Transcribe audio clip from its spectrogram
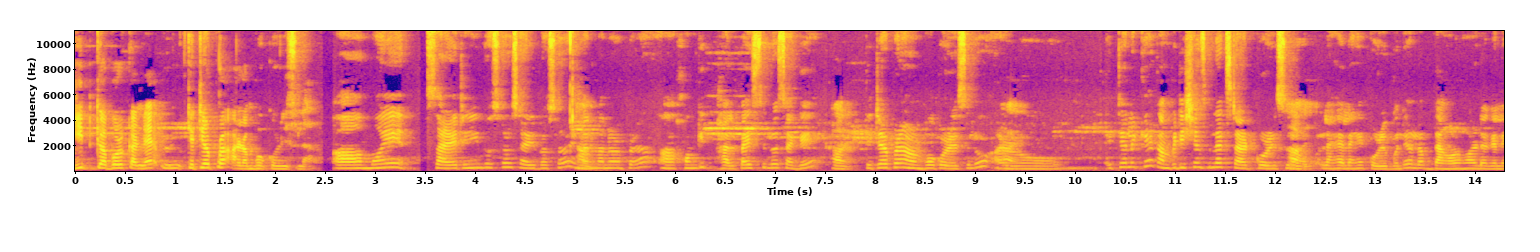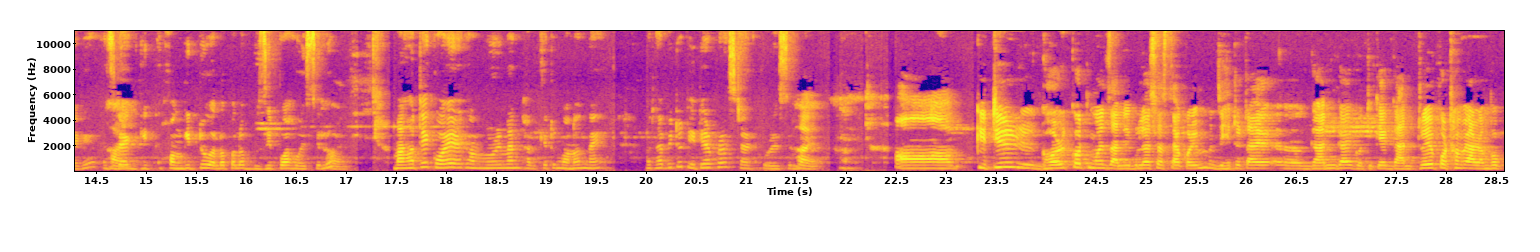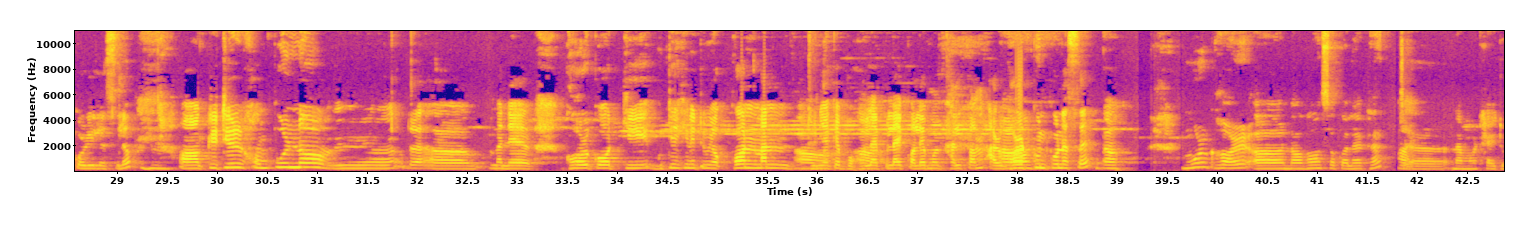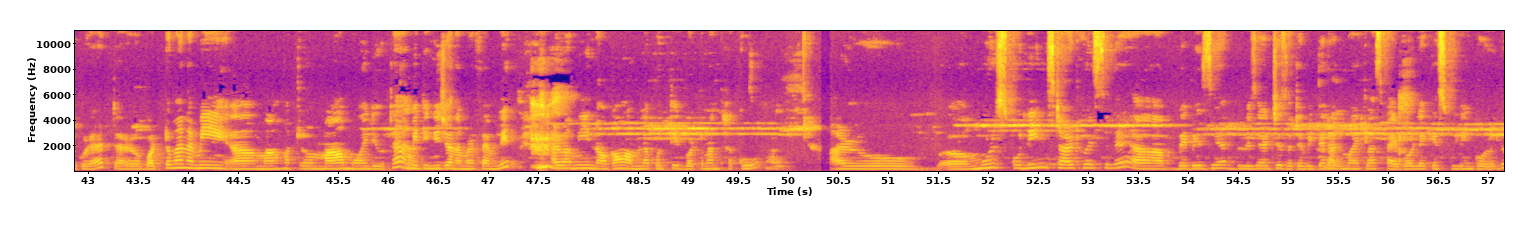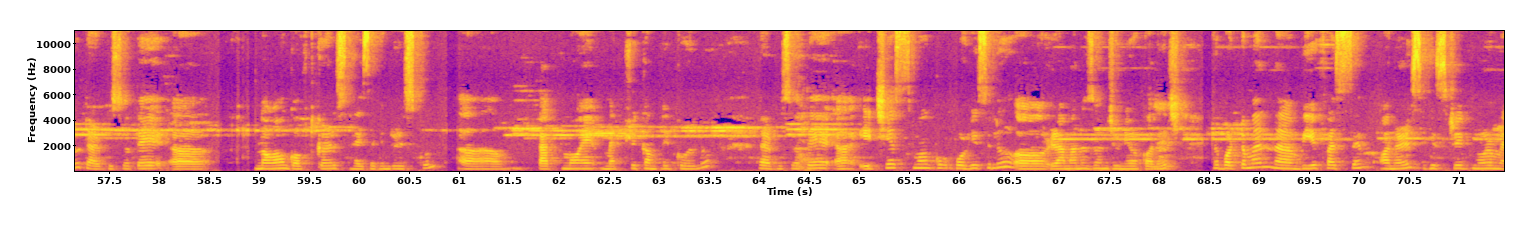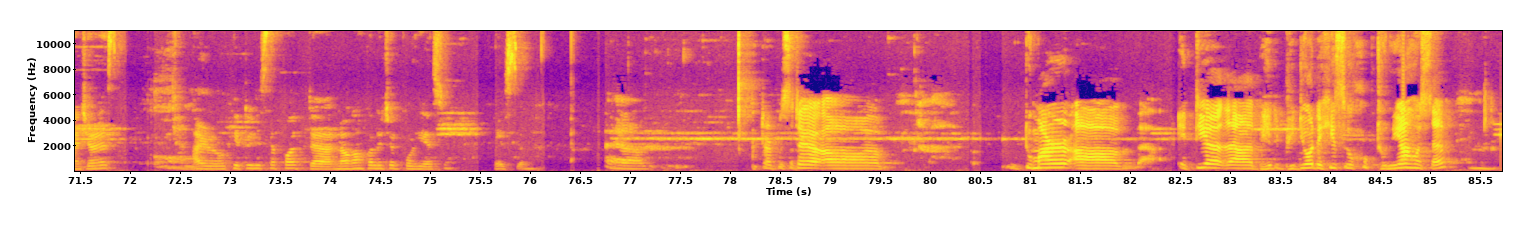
গীত গাবৰ কাৰণে কেতিয়াৰ পৰা আৰম্ভ কৰিছিলা? মই চাৰে তিনি বছৰ চাৰি বছৰ হয়। ইমান মানৰ পৰা সংগীত ভাল পাইছিলোঁ চাগে। হয়। তেতিয়াৰ পৰা আৰম্ভ কৰিছিলোঁ আৰু এতিয়ালৈকে কম্পিটিশ্যনছবিলাক ষ্টাৰ্ট কৰিছিলোঁ হয়। লাহে লাহে কৰিবলৈ অলপ ডাঙৰ হোৱাৰ লগে লগে। গীত সংগীতটো অলপ অলপ বুজি পোৱা হৈছিলোঁ। মাহঁতে কয় মোৰ ইমান ভালকৈতো মনত নাই। তথাপিতো তেতিয়াৰ পৰা ষ্টাৰ্ট কৰিছিলোঁ। হয়। কৃতিৰ ঘৰ ক'ত মই জানিবলৈ চেষ্টা কৰিম যিহেতু তাই গান গায় গতিকে গানটোৱে প্ৰথমে আৰম্ভ কৰি লৈছিলোঁ। কৃতিৰ সম্পূৰ্ণ মানে ঘৰ ক'ত কি গোটেইখিনি তুমি অকণমান ধুনীয়াকৈ বহলাই। পেলাই ক'লে মই ভাল পাম। আৰু। ঘৰত কোন কোন আছে? মোৰ ঘৰ নগাঁও চকলাঘাট নামৰ ঠাইটুকুৰাত আৰু বৰ্তমান আমি মাহঁতৰ মা মই দেউতা আমি। তিনিজন আমাৰ ফেমিলিত আৰু আমি নগাঁও আমলাপট্টিত বৰ্তমান থাকোঁ। আৰু মোৰ স্কুলিং ষ্টাৰ্ট হৈছিলে বেবেজীয়াত বেবেজীয়াৰ জাতীয় বিদ্যালয়ত। মই ক্লাছ ফাইভৰলৈকে স্কুলিং কৰিলোঁ তাৰপিছতে Nagaon govt girls high secondary school তাত মই মেট্ৰিক কমপ্লিট কৰিলোঁ তাৰপিছতে এইচ এছ মই পঢ়িছিলোঁ ৰামানুজন জুনিয়ৰ কলেজ। তো বৰ্তমান B A first sem honours হিষ্ট্ৰীত মোৰ মেজৰ আছে। আৰু সেইটো হিচাপত নগাঁও কলেজত পঢ়ি আছোঁ ফাৰ্ষ্ট ছেম আহ, তাৰপিছতে তোমাৰ এতিয়া ভিডিঅ' দেখিছোঁ খুব ধুনীয়া হৈছে।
